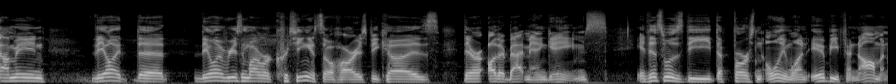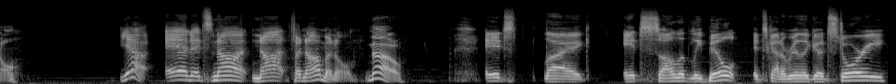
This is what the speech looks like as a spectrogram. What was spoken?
I mean, the only the the only reason why we're critiquing it so hard is because there are other Batman games. If this was the the first and only one, it would be phenomenal. Yeah, and it's not not phenomenal. No. It's like it's solidly built. It's got a really good story.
